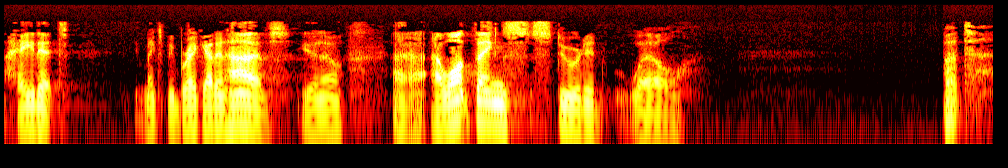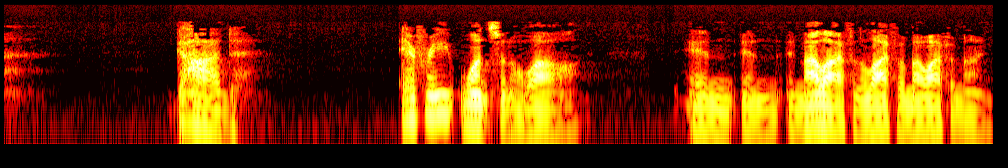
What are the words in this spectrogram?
I hate it. It makes me break out in hives. You know, I, I want things stewarded well. But God every once in a while in, in, in my life and the life of my wife and mine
